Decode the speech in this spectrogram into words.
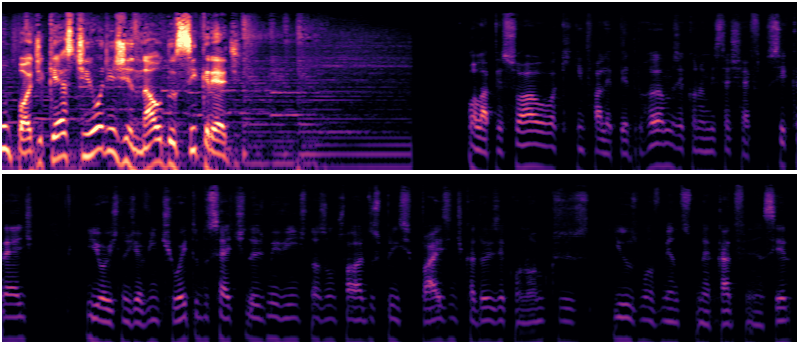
um podcast original do Cicred. Olá pessoal, aqui quem fala é Pedro Ramos, economista-chefe do Cicred. E hoje, no dia 28 de 7 de 2020, nós vamos falar dos principais indicadores econômicos e os movimentos do mercado financeiro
